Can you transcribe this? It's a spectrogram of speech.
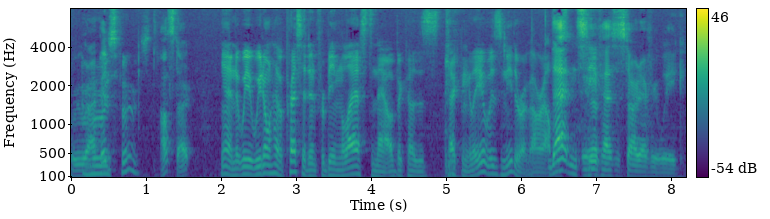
Are we rapping? first? I'll start. Yeah, and we we don't have a precedent for being last now because technically it was neither of our albums. That and Steve Yeah. has to start every week,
